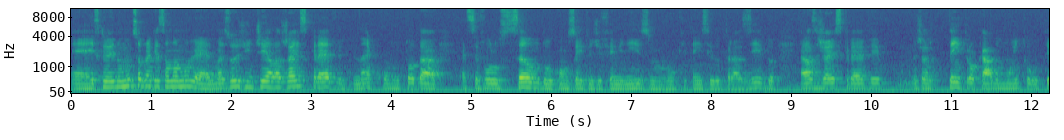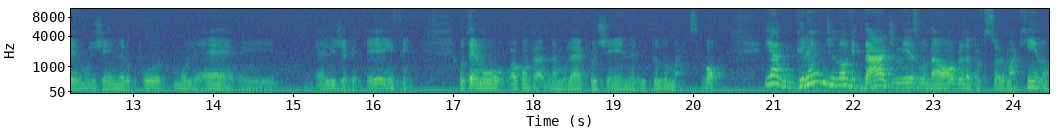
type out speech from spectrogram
é, escrevendo muito sobre a questão da mulher, mas hoje em dia ela já escreve, né, com toda essa evolução do conceito de feminismo que tem sido trazido, ela já escreve, já tem trocado muito o termo gênero por mulher e LGBT, enfim. O termo ao contrário, né, mulher por gênero e tudo mais. Bom, e a grande novidade mesmo da obra da professora McKinnon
